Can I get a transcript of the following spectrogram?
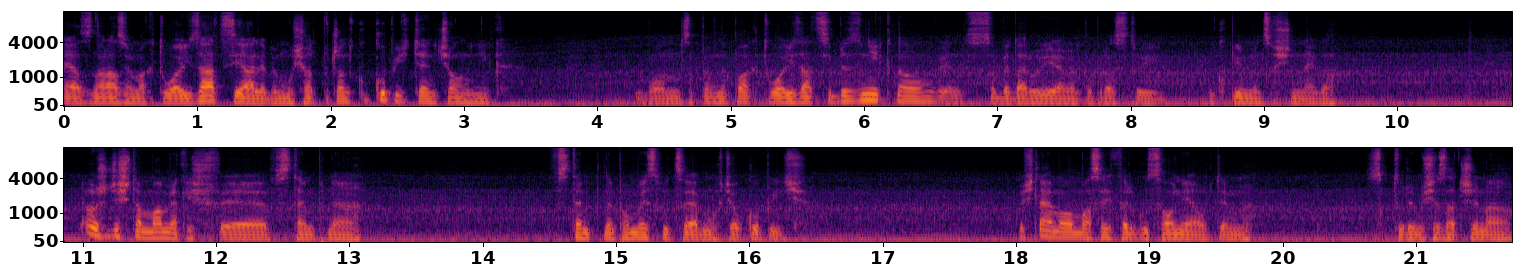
Ja znalazłem aktualizację, ale bym musiał od początku kupić ten ciągnik. Bo on zapewne po aktualizacji by zniknął, więc sobie darujemy po prostu i kupimy coś innego. Ja już gdzieś tam mam jakieś e, wstępne wstępne pomysły, co ja bym chciał kupić. Myślałem o Massey Fergusonie, o tym, z którym się zaczyna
